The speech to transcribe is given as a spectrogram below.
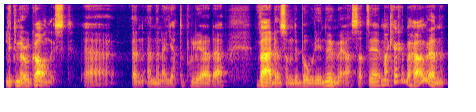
lite mer organiskt. Eh, än, än den här jättepolerade världen som det bor i numera. Så att det, man kanske behöver en,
